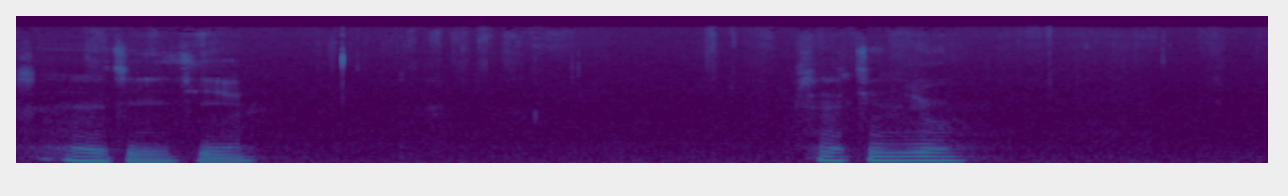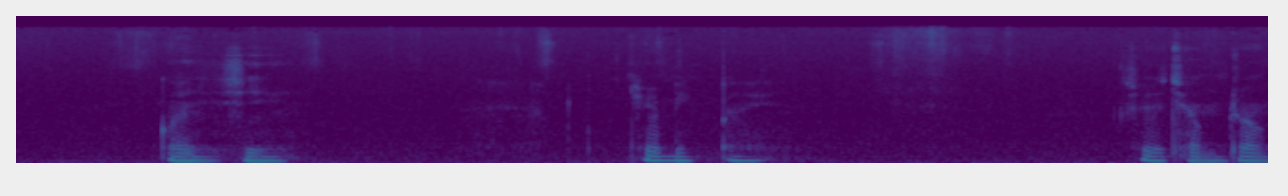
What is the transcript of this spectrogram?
是积极，是进入关系，是明白。是强壮，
